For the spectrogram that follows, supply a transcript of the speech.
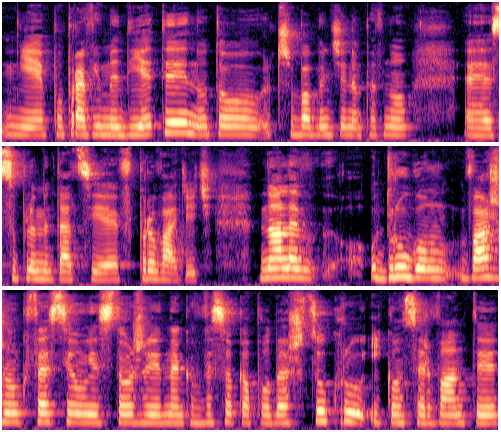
nie, poprawimy diety, no to trzeba będzie na pewno e, suplementację wprowadzić. No ale drugą ważną kwestią jest to, że jednak wysoka podaż cukru i konserwanty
